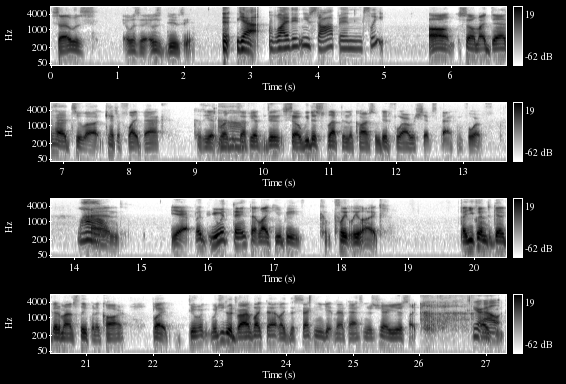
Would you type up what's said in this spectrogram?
So it was it was a, it was a doozy. Uh, yeah. Why didn't you stop and sleep? Um so my dad had to uh, catch a flight back cuz he had work oh. and stuff he had to do. So we just slept in the car. So we did 4-hour shifts back and forth. Wow. And yeah, but you would think that like you'd be completely like that you couldn't get a good amount of sleep in a car. But doing when you do a drive like that, like the second you get in that passenger chair, you're just like you're like, out.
